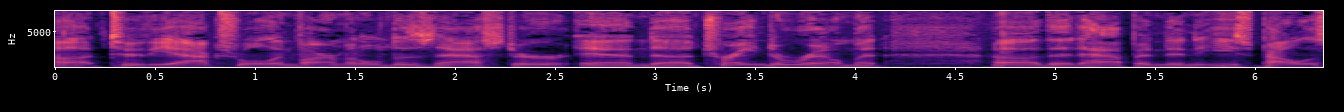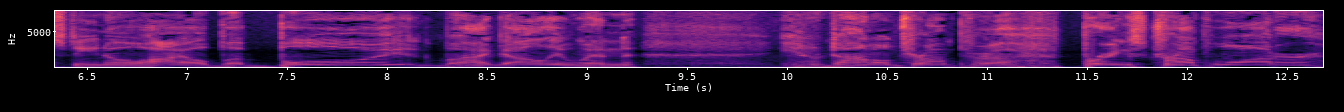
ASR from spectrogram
uh, to the actual environmental disaster and uh, train derailment uh, that happened in East Palestine, Ohio. But boy, by golly, when you know Donald Trump uh, brings Trump water.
